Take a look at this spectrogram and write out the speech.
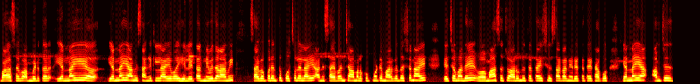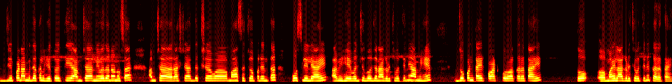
बाळासाहेब आंबेडकर यांनाही यांनाही आम्ही सांगितलेलं आहे व हे लेटर निवेदन आम्ही साहेबापर्यंत पोहोचवलेलं आहे आणि साहेबांचे आम्हाला खूप मोठे मार्गदर्शन आहे. याच्यामध्ये महासचिव अरुंधताई शिरसाट आणि रेखाताई ठाकूर यांनाही आमचे जी पण आम्ही दखल घेतोय ती आमच्या निवेदनानुसार आमच्या राष्ट्रीय अध्यक्ष व महासचिवापर्यंत पोहोचलेली आहे. आम्ही हे वंचित बहुजन आघाडीच्या वतीने आम्ही हे जो पण काही पाठपुरावा करत आहे तो महिला आघाडीच्या वतीने करत आहे.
